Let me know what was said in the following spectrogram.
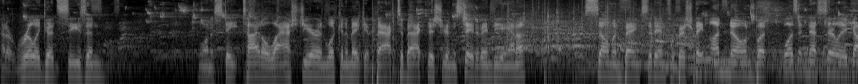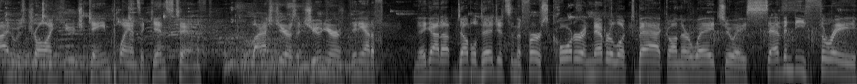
had a really good season. Won a state title last year and looking to make it back-to-back -back this year in the state of Indiana. Selman banks it in for Bishop. They unknown, but wasn't necessarily a guy who was drawing huge game plans against him last year as a junior. Then he had a they got up double digits in the first quarter and never looked back on their way to a 73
